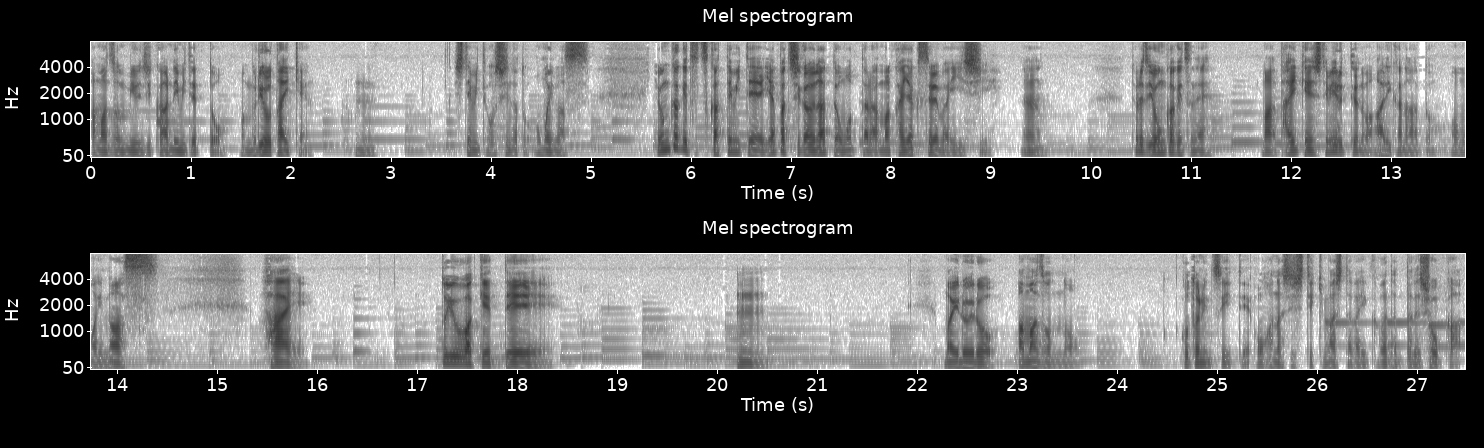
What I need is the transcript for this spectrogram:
Amazon Music Unlimited、まあ、無料体験、うん、してみてほしいなと思います。4ヶ月使ってみて、やっぱ違うなって思ったら、まあ、解約すればいいし、うん。とりあえず4ヶ月ね、まあ、体験してみるっていうのはありかなと思います。はい。というわけで、うん。まあ、いろいろ Amazon のことについてお話ししてきましたが、いかがだったでしょうか。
